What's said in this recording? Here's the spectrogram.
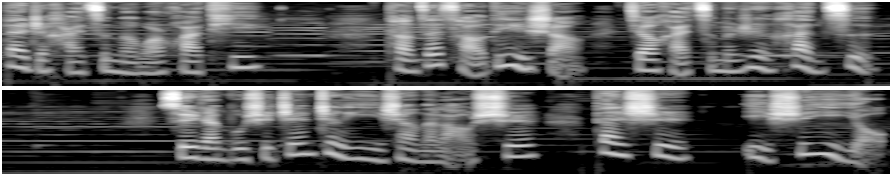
带着孩子们玩滑梯，躺在草地上教孩子们认汉字。虽然不是真正意义上的老师，但是亦师亦友，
